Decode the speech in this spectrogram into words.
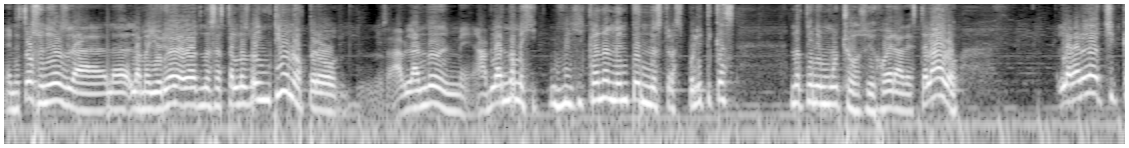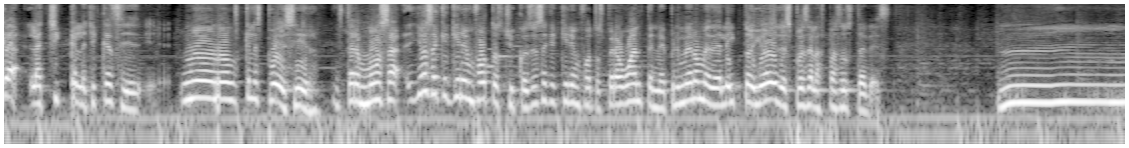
en Estados Unidos la, la, mayoría de edad no es hasta los 21, pero hablando, hablando mexicanamente en nuestras políticas, no tiene mucho si fuera de este lado. La verdad, la chica, la chica, la chica se... No, no, ¿qué les puedo decir? Está hermosa. Yo sé que quieren fotos, chicos, yo sé que quieren fotos, pero aguántenme. Primero me deleito yo y después se las paso a ustedes. Mmm...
